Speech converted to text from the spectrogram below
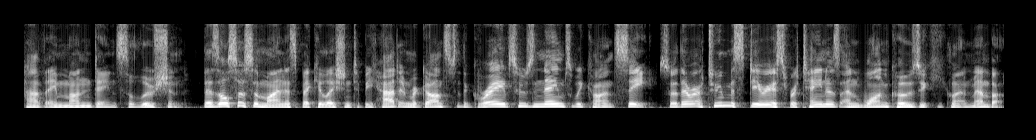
have a mundane solution. There's also some minor speculation to be had in regards to the graves whose names we can't see. So there are two mysterious retainers and one Kozuki clan member.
